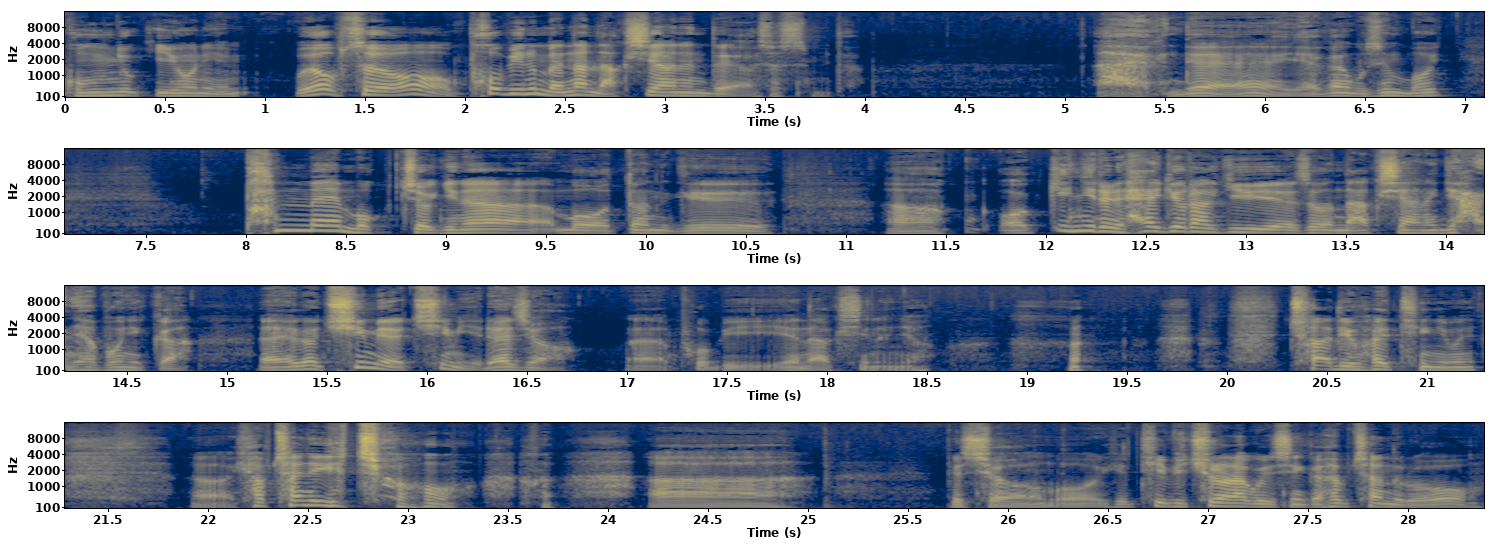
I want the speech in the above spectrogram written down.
0625님, 왜 없어요? 포비는 맨날 낚시하는데 하셨습니다. 아, 근데 얘가 무슨 뭐 판매 목적이나 뭐 어떤 그, 어, 어 끼니를 해결하기 위해서 낚시하는 게 아니야 보니까. 예, 이건 취미예요, 취미, 레저. 예, 포비의 낚시는요. 차디 화이팅님은 어, 협찬이겠죠. 아, 그렇죠. 뭐 이렇게 TV 출연하고 있으니까 협찬으로.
